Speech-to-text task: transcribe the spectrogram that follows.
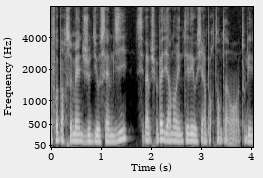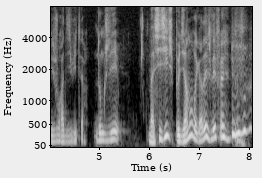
fois par semaine, jeudi au samedi. C'est pas, tu peux pas dire non à une télé aussi importante hein, tous les jours à 18 heures. Donc je dis, bah si si, je peux dire non. Regardez, je l'ai fait.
